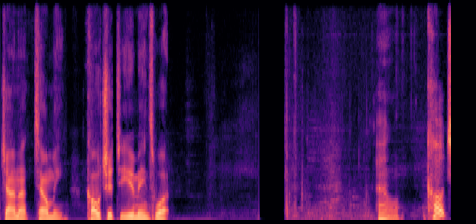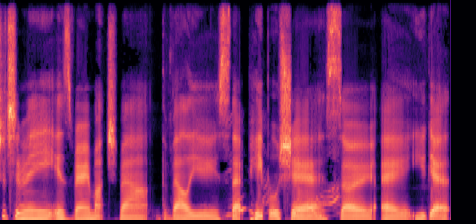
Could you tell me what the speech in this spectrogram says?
Jana, tell me, culture to you means what? Oh, culture to me is very much about the values that people share. So a you get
